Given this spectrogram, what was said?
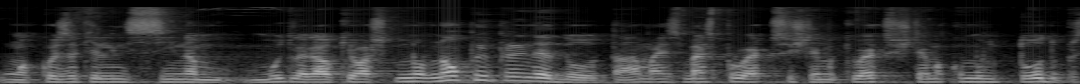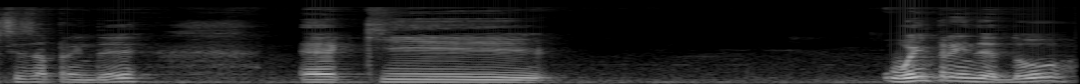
uma coisa que ele ensina muito legal, que eu acho não, não para o empreendedor, tá? mas mais para o ecossistema, que o ecossistema como um todo precisa aprender, é que o empreendedor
